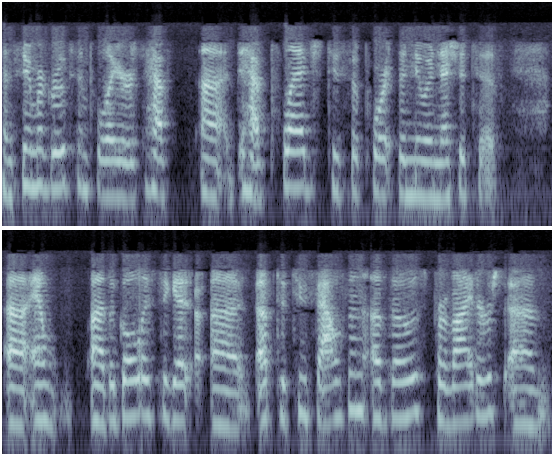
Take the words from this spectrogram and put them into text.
consumer groups, employers have uh, have pledged to support the new initiative. Uh, and uh, the goal is to get uh, up to 2,000 of those providers um,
